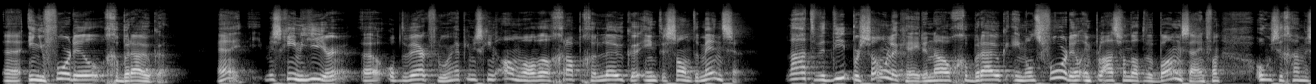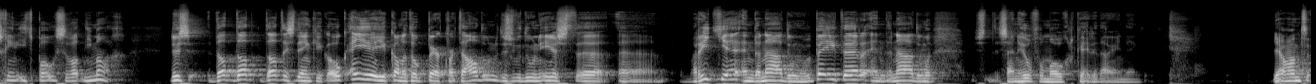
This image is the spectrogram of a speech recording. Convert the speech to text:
eh, in je voordeel gebruiken? Hè, misschien hier eh, op de werkvloer heb je misschien allemaal wel grappige, leuke, interessante mensen. Laten we die persoonlijkheden nou gebruiken in ons voordeel, in plaats van dat we bang zijn van, oh, ze gaan misschien iets posten wat niet mag. Dus dat, dat, dat is denk ik ook. En je, je kan het ook per kwartaal doen. Dus we doen eerst eh, Marietje en daarna doen we Peter en daarna doen we... Dus er zijn heel veel mogelijkheden daarin, denk ik. Ja, want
